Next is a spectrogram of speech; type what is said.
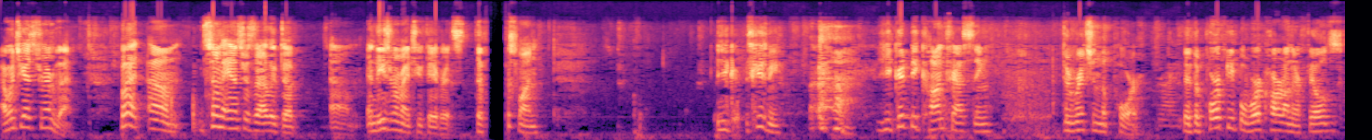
I want you guys to remember that. But um, some answers that I looked up, um, and these were my two favorites. The first one, he, c- excuse me, he could be contrasting the rich and the poor. Right. That the poor people work hard on their fields,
